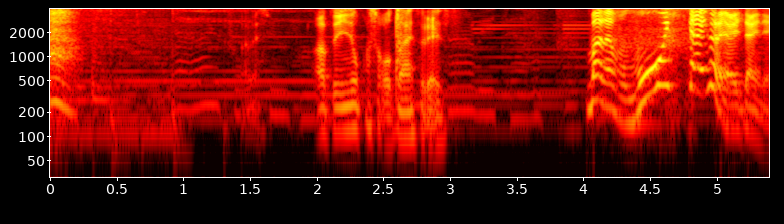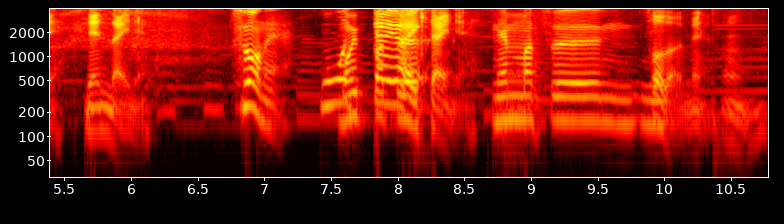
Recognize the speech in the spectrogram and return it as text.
あと言い残したことないとりあえず。まあでももう一回ぐらいやりたいね。年内ねそうね。もう一回ぐらい行きたいね。年末に。そうだね。うん。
